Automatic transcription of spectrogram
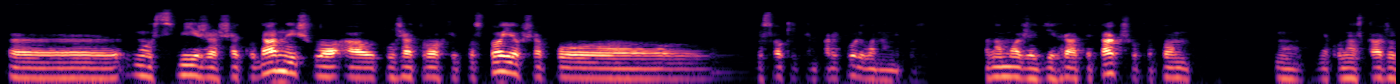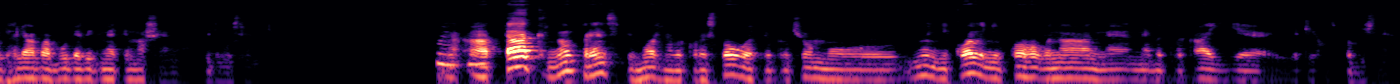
е, ну, свіжа ще куди не йшло, а от уже трохи постоявши по високій температурі, вона не поїде. Вона може зіграти так, що потім, ну, як у нас кажуть, гляба буде відмити машину від гуслянки. А так, ну, в принципі, можна використовувати, причому ну, ніколи ні в кого вона не, не викликає якихось побічних.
